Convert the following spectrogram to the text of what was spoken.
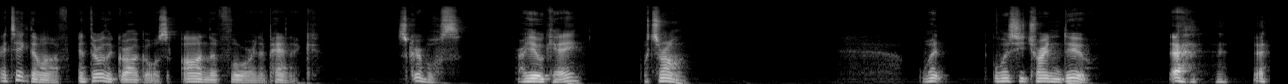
I take them off and throw the goggles on the floor in a panic. Scribbles, are you okay? What's wrong? What was she trying to do?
